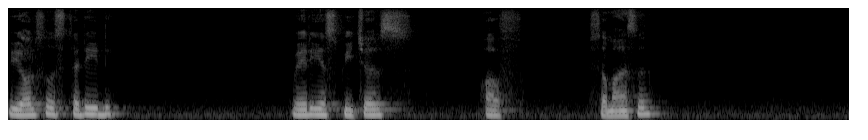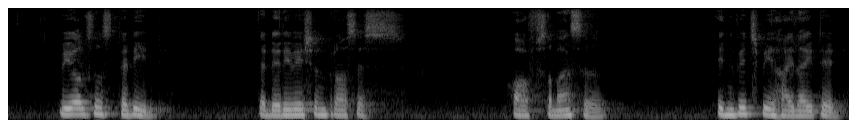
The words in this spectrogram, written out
We also studied various features of samasa. We also studied the derivation process of samasa in which we highlighted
